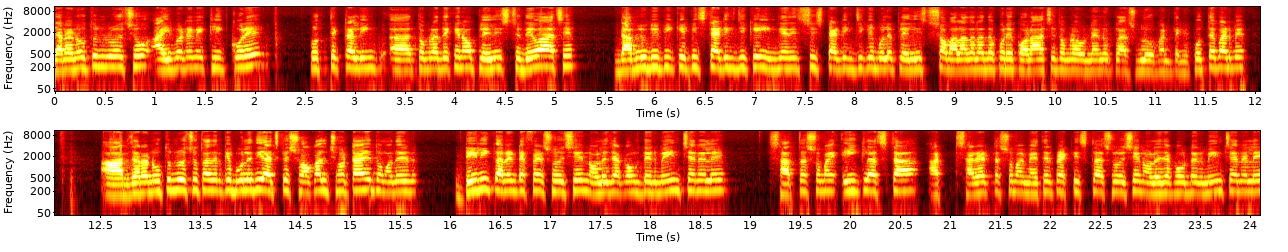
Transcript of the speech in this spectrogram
যারা নতুন রয়েছে আই বাটনে ক্লিক করে প্রত্যেকটা লিঙ্ক তোমরা দেখে নাও প্লেলিস্ট দেওয়া আছে। ডাব্লিউবিপি কেপি স্ট্র্যাটেজিকে ইন্ডিয়ান হিস্ট্রি স্ট্র্যাটেজিকে বলে প্লেলিস্ট সব আলাদা আলাদা করে করা আছে, তোমরা অন্যান্য ক্লাসগুলো ওখান থেকে করতে পারবে। আর যারা নতুন রয়েছে, তাদেরকে বলে দিই, আজকে সকাল ছটায় তোমাদের ডেইলি কারেন্ট অ্যাফেয়ার্স হয়েছে নলেজ অ্যাকাউন্টের মেইন চ্যানেলে সাতটার সময় এই ক্লাসটা আট সাড়ে আটটার সময় ম্যাথের প্র্যাকটিস ক্লাস রয়েছে নলেজ অ্যাকাউন্টের মেইন চ্যানেলে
